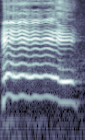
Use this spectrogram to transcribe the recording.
Hey!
